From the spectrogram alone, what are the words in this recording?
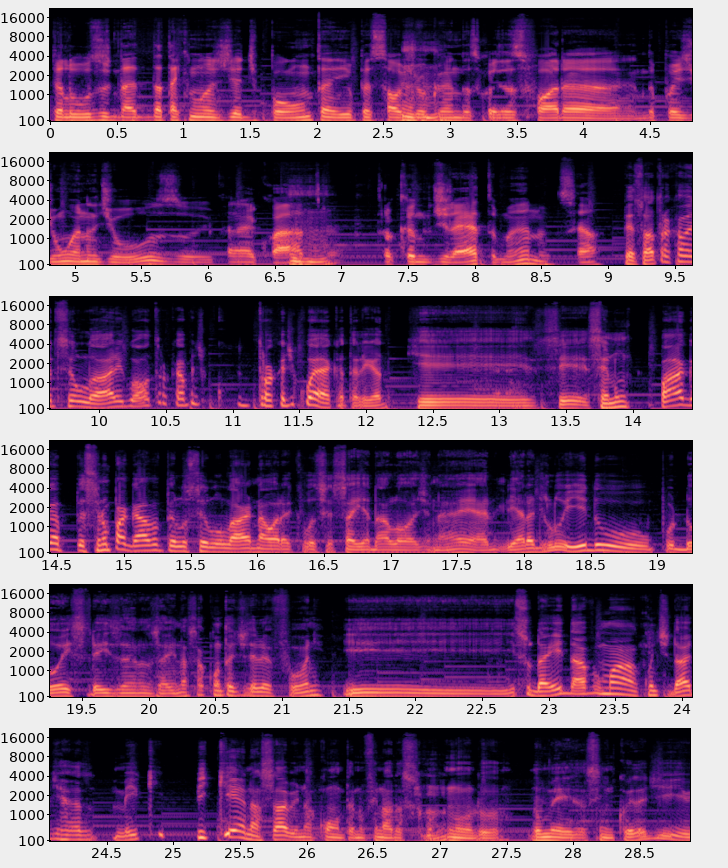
pelo uso da, da tecnologia de ponta e o pessoal Uhum. jogando as coisas fora depois de um ano de uso e o cara é quatro, Uhum. trocando direto, mano do céu. o pessoal trocava de celular igual trocava de, troca de cueca, tá ligado? Que você não paga, você não pagava pelo celular na hora que você saía da loja, né? Ele era diluído por dois, três anos aí na sua conta de telefone. E isso daí dava uma quantidade meio que pequena, sabe, na conta no final das, Uhum. no, do, do mês, assim, coisa de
